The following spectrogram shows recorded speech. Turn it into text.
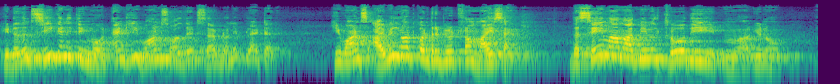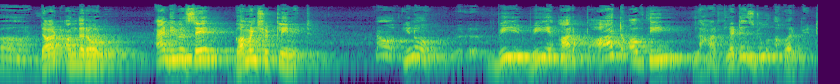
He doesn't seek anything more. And he wants all that served on a platter. He wants, I will not contribute from my side. The same Aam Aadmi will throw the, mm, uh, you know, uh, dirt on the road. And he will say, government should clean it. Now, you know, we, we are part of the large. Let us do our bit.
